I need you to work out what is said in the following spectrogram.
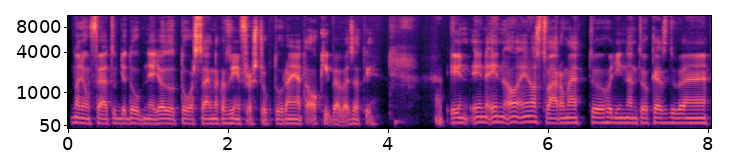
nagyon fel tudja dobni egy adott országnak az infrastruktúráját, aki bevezeti. Én, én, én, én azt várom ettől, hogy innentől kezdve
